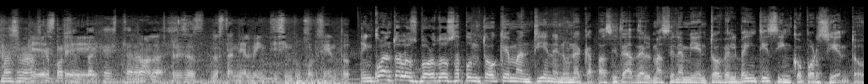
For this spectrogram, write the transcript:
Más o menos, ¿qué este, porcentaje estará? No, las presas no están ni al 25%. En cuanto a los bordos, apuntó que mantienen una capacidad de almacenamiento del 25%.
